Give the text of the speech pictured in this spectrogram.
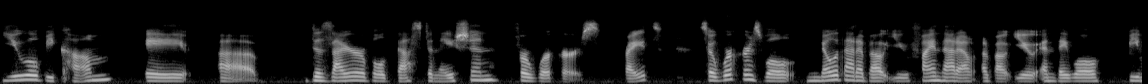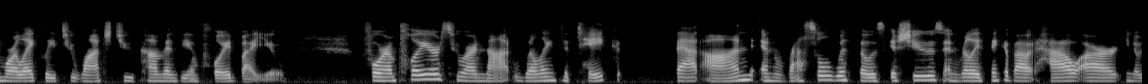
you will become a uh, desirable destination for workers, right? So workers will know that about you, find that out about you, and they will be more likely to want to come and be employed by you for employers who are not willing to take that on and wrestle with those issues and really think about how are, you know,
